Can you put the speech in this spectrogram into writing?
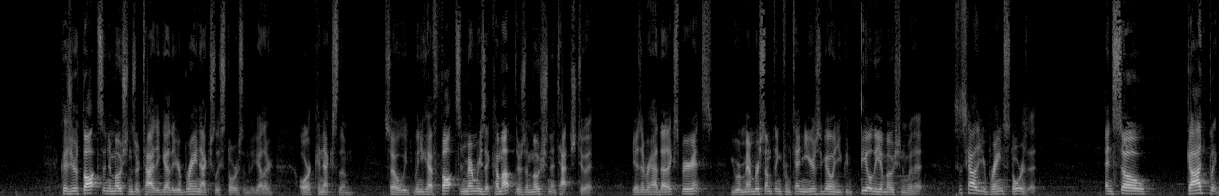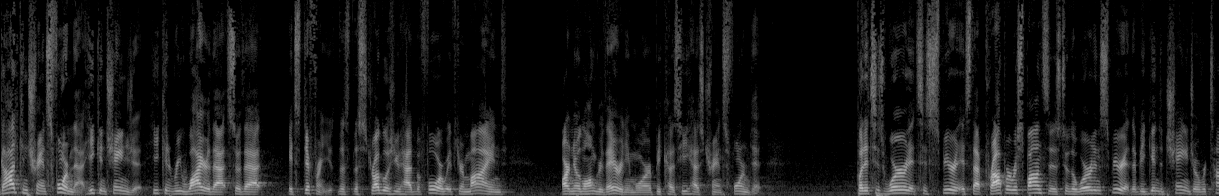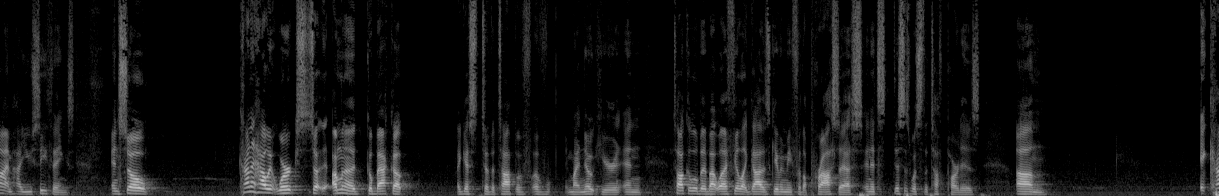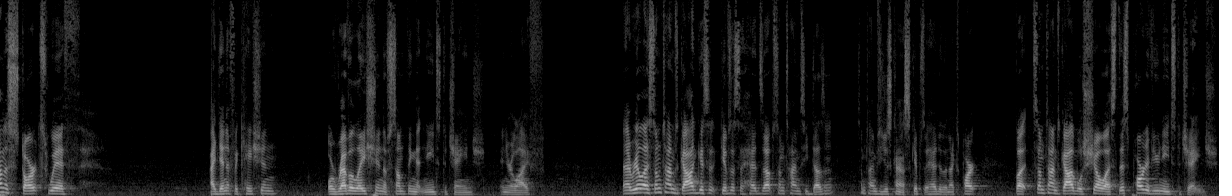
Because your thoughts and emotions are tied together. Your brain actually stores them together or connects them. So we, when you have thoughts and memories that come up, there's emotion attached to it. You guys ever had that experience? You remember something from 10 years ago and you can feel the emotion with it. This is how your brain stores it. And so God, but God can transform that. He can change it. He can rewire that so that it's different. The, the struggles you had before with your mind are no longer there anymore because He has transformed it. But it's His Word, it's His Spirit, it's that proper responses to the Word and Spirit that begin to change over time how you see things. And so, kind of how it works. So, I'm going to go back up, I guess, to the top of, of my note here. And talk a little bit about what I feel like God has given me for the process, and it's this is what's the tough part is. Um, it kind of starts with identification or revelation of something that needs to change in your life. And I realize sometimes God gives, gives us a heads up, sometimes He doesn't. Sometimes He just kind of skips ahead to the next part. But sometimes God will show us this part of you needs to change.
